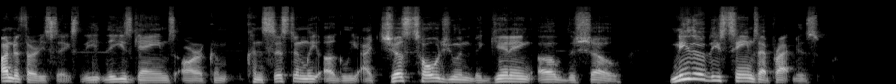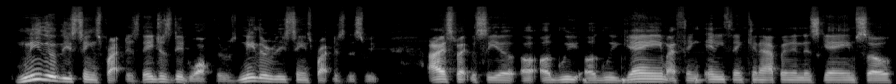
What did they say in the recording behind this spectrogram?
Under 36. The, these games are com- consistently ugly. I just told you in the beginning of the show, neither of these teams have practice. Neither of these teams practice. They just did walkthroughs. Neither of these teams practice this week. I expect to see a, a ugly, ugly game. I think anything can happen in this game. So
